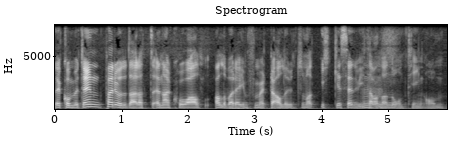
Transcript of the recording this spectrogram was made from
Det kom jo til en periode der at NRK og alle bare informerte alle rundt om at ikke send Vita Mm. Wanda noen ting om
